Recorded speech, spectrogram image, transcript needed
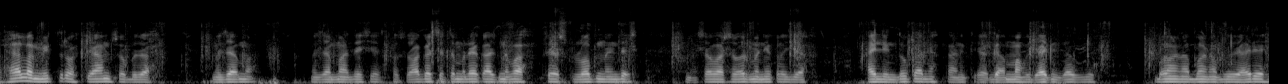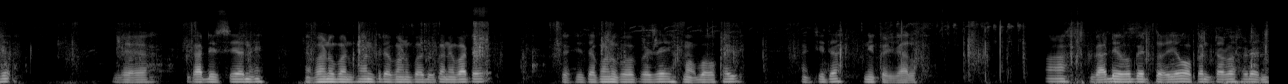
તો હેલો મિત્રો, કેમ છો બધા? મજામાં? મજામાં દેશે તો સ્વાગત છે તમારે એક આજ નવા ફ્રેશ બ્લોગની અંદર. સવાર સવારમાં નીકળી ગયા હાઈલીની દુકાને, કારણ કે ગામમાં હું જઈને જવું છું. બણા બણા બધું હારે છે. એટલે ગાડી છે નહીં ભાણુભાને ફોન કર્યો. ભાણુભા દુકાને વાટે. એટલે સીધા ભાણુભા પર જઈ, મા બાવ ખાઈ અને સીધા નીકળી ગયા. હા ગાડી વગર તો એવો કંટાળો ચડે ને.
